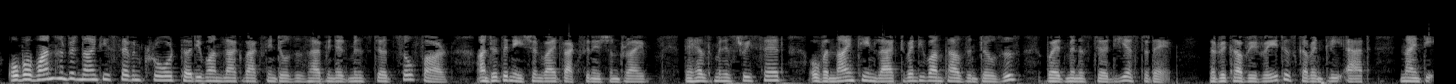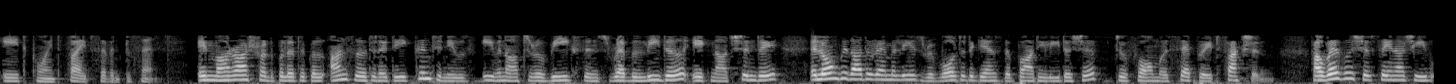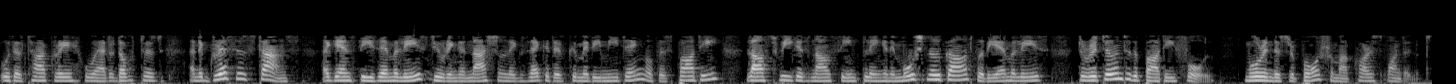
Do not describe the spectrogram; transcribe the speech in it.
Over 197 crore 31 lakh vaccine doses have been administered so far under the nationwide vaccination drive. The Health Ministry said over 19 lakh 21,000 doses were administered yesterday. The recovery rate is currently at 98.57%. In Maharashtra, the political uncertainty continues even after a week since rebel leader Eknath Shinde, along with other MLAs, revolted against the party leadership to form a separate faction. However, Shiv Sena chief Uddhav Thackeray, who had adopted an aggressive stance against these MLAs during a National Executive Committee meeting of his party last week, is now seen playing an emotional card for the MLAs to return to the party fold. More in this report from our correspondent.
